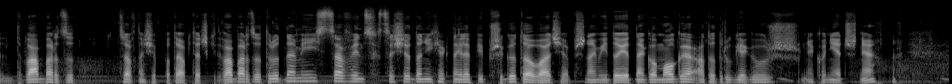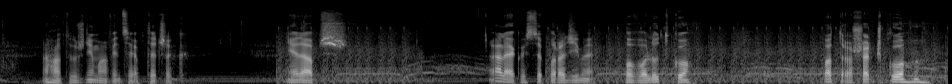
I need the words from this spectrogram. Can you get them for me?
Dwa bardzo... Cofnę się po te apteczki. Dwa bardzo trudne miejsca, więc chcę się do nich jak najlepiej przygotować. A przynajmniej do jednego mogę, a do drugiego już niekoniecznie. Aha, tu już nie ma więcej apteczek. Niedobrze. Ale jakoś sobie poradzimy powolutku. Po troszeczku.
